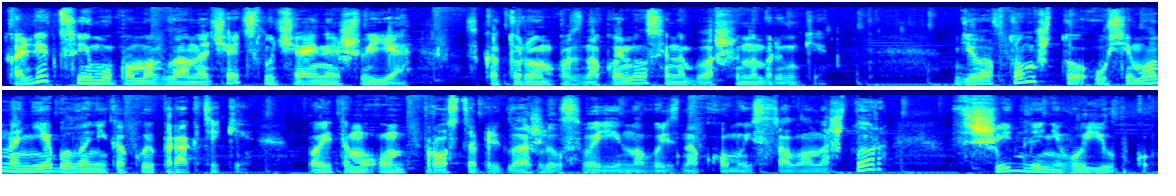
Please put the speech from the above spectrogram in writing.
Коллекцию ему помогла начать случайная швея, с которой он познакомился на блошином рынке – Дело в том, что у Симона не было никакой практики, поэтому он просто предложил своей новой знакомой из салона штор сшить для него юбку.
